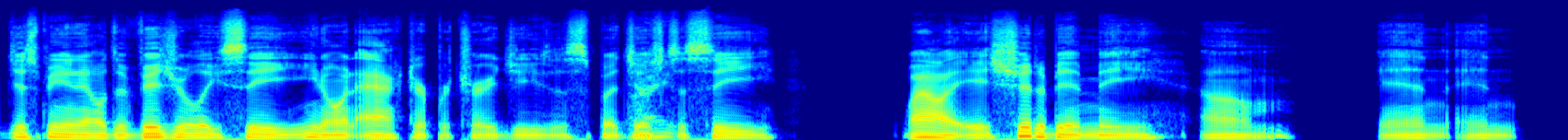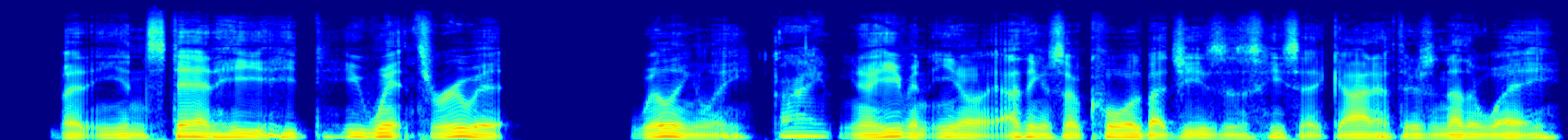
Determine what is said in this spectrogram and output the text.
Just being able to visually see, you know, an actor portray Jesus, but just Right. to see, wow, it should have been me. Um, and and but instead he he he went through it willingly. Right. You know, even you know I think it's so cool about Jesus. He said, "God, if there's another way,"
